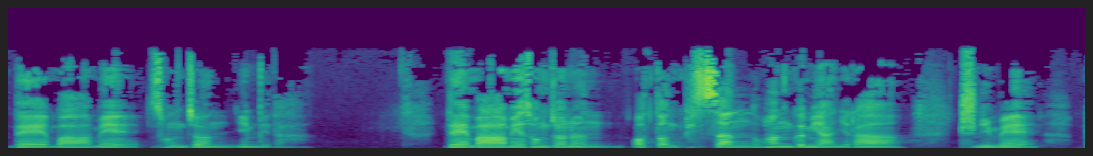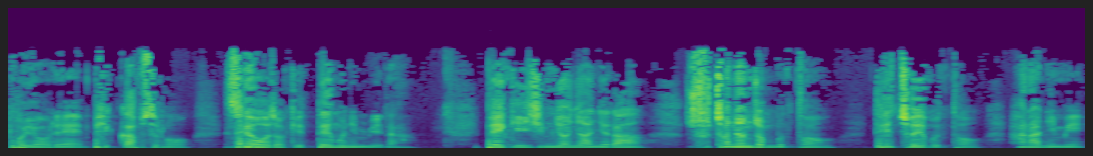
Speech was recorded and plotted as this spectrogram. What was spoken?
내 마음의 성전입니다. 내 마음의 성전은 어떤 비싼 황금이 아니라 주님의 보혈의 피값으로 세워졌기 때문입니다. 120년이 아니라 수천 년 전부터 태초에부터 하나님이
